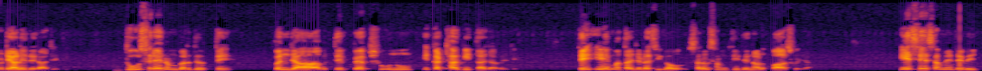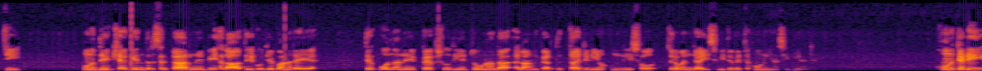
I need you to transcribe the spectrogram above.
ਪਟਿਆਲੇ ਦੇ ਰਾਜੇ ਦੀ। ਦੂਸਰੇ ਨੰਬਰ ਦੇ ਉੱਤੇ ਪੰਜਾਬ ਤੇ ਪੈਪਸੂ ਨੂੰ ਇਕੱਠਾ ਕੀਤਾ ਜਾਵੇ ਤੇ ਇਹ ਮਤਾ ਜਿਹੜਾ ਸੀਗਾ, ਉਹ ਸਰਵਸੰਮਤੀ ਦੇ ਨਾਲ ਪਾਸ ਹੋਇਆ। ਇਸੇ ਸਮੇਂ ਦੇ ਵਿੱਚ ਹੀ ਹੁਣ ਦੇਖਿਆ ਕੇਂਦਰ ਸਰਕਾਰ ਨੇ ਵੀ ਹਾਲਾਤ ਇਹੋ ਜਿਹੇ ਬਣ ਰਹੇ ਆ ਤੇ ਉਹਨਾਂ ਨੇ ਪੈਪਸੂ ਦੀਆਂ ਚੋਣਾਂ ਦਾ ਐਲਾਨ ਕਰ ਦਿੱਤਾ, ਜਿਹੜੀਆਂ 1954 ਈਸਵੀ ਦੇ ਵਿੱਚ ਹੋਣੀਆਂ ਸੀਗੀਆਂ। ਜੀ ਹੁਣ ਜਿਹੜੀ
